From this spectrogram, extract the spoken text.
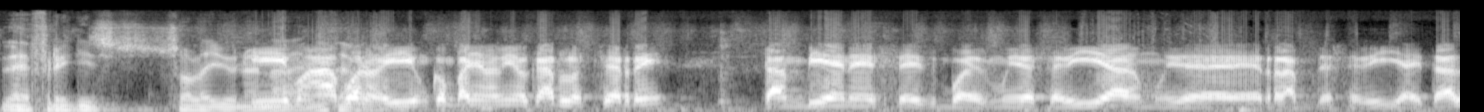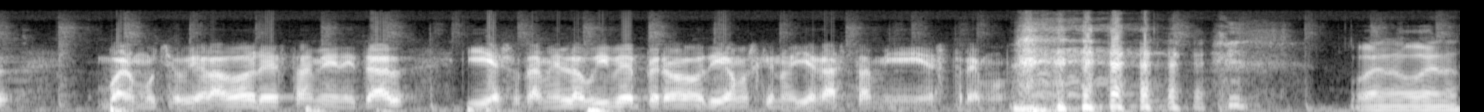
de frikis solo hay una. Y bueno, ACB. bueno, y un compañero mío, Carlos Cherry, también es, es, pues, muy de Sevilla, muy de rap de Sevilla y tal. Bueno, muchos violadores también y tal. Y eso también lo vive, pero digamos que no llega hasta mi extremo. Bueno, bueno.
